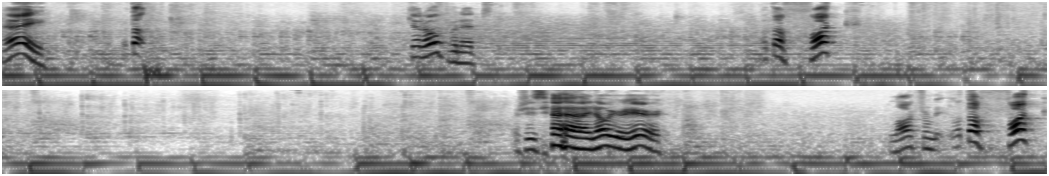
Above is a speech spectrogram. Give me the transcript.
Hey! What the? Can't open it. What the fuck? Oh, she's, I know you're here. Locked from. The, what the fuck?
